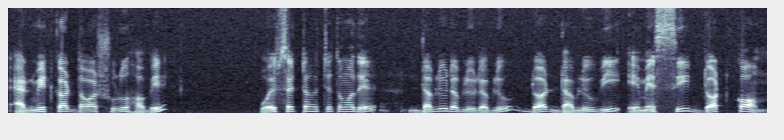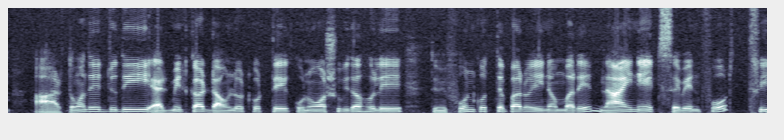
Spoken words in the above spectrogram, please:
অ্যাডমিট কার্ড দেওয়া শুরু হবে। ওয়েবসাইটটা হচ্ছে তোমাদের W dot W B MSC dot com আর তোমাদের যদি অ্যাডমিট কার্ড ডাউনলোড করতে কোনো অসুবিধা হলে তুমি ফোন করতে পারো এই নম্বরে nine eight seven four three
